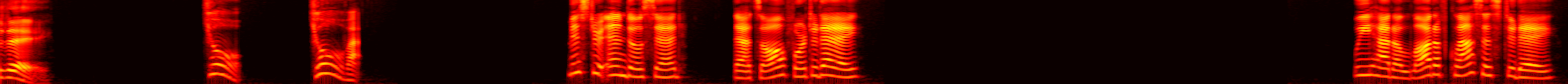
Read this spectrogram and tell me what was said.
today? 今日、今日は。Mr. Endo said, That's all for today. We had a lot of classes today.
